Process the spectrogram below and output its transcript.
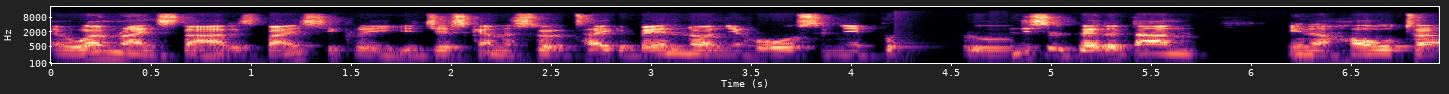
a one rein start is basically you're just going to sort of take a bend on your horse and you put this is better done in a halter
